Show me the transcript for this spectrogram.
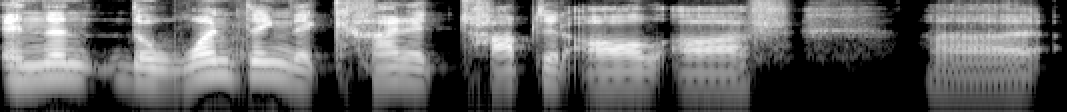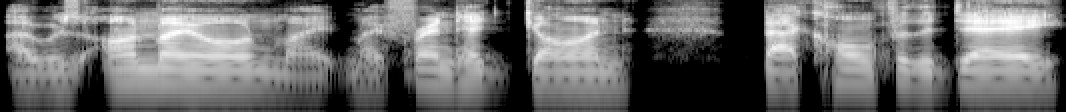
and then the one thing that kind of topped it all off, uh, I was on my own. My my friend had gone back home for the day.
